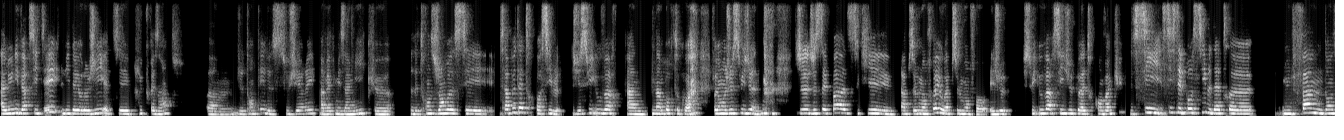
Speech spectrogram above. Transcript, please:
À l'université, l'idéologie était plus présente euh, je tentais de suggérer avec mes amis que le transgenre, c'est, ça peut être possible. Je suis ouvert à n'importe quoi. Vraiment, je suis jeune. je ne sais pas ce qui est absolument vrai ou absolument faux. Et je, je suis ouvert si je peux être convaincu. Si, si c'est possible d'être euh, une femme dans,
